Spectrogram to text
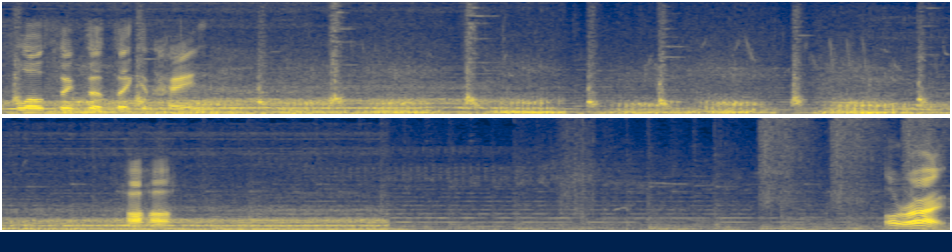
Buffalo think that they can hang? Haha. Alright.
